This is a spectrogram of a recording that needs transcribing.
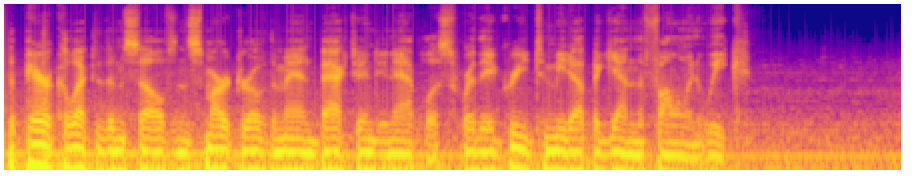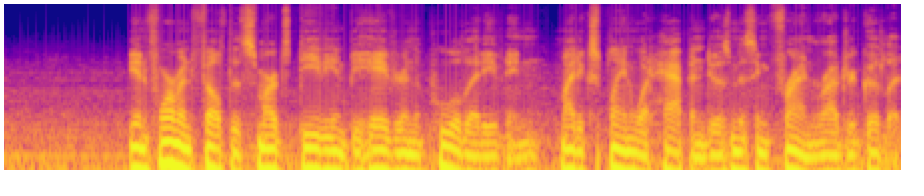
the pair collected themselves and Smart drove the man back to Indianapolis, where they agreed to meet up again the following week. The informant felt that Smart's deviant behavior in the pool that evening might explain what happened to his missing friend, Roger Goodlett.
